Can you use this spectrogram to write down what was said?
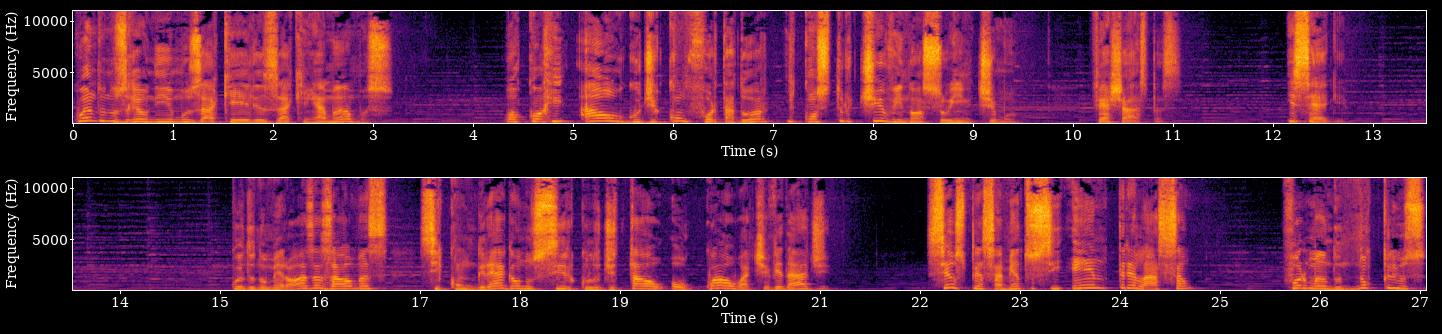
Quando nos reunimos àqueles a quem amamos, ocorre algo de confortador e construtivo em nosso íntimo. Fecha aspas. E segue. Quando numerosas almas se congregam no círculo de tal ou qual atividade, seus pensamentos se entrelaçam, formando núcleos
